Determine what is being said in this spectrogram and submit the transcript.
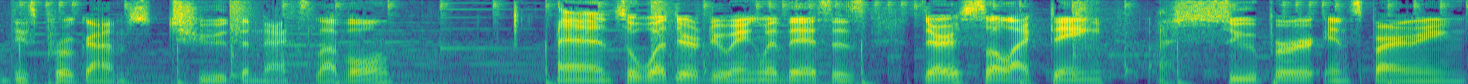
these programs to the next level. And so what they're doing with this is they're selecting a super inspiring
